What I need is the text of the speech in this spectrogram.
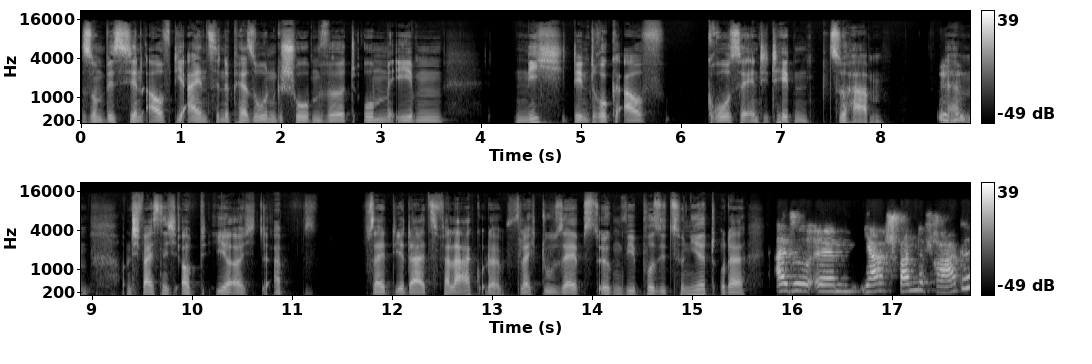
so ein bisschen auf die einzelne Person geschoben wird, um eben nicht den Druck auf große Entitäten zu haben. Mhm. Ähm, und ich weiß nicht, ob ihr euch ab, seid ihr da als Verlag oder vielleicht du selbst irgendwie positioniert oder? Also ähm, ja, spannende Frage,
